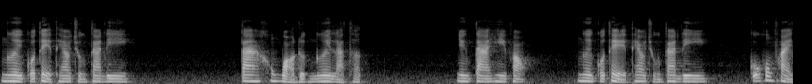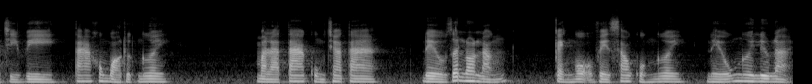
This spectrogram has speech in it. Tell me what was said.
Người có thể theo chúng ta đi. Ta không bỏ được ngươi là thật. Nhưng ta hy vọng Ngươi có thể theo chúng ta đi, Cũng không phải chỉ vì ta không bỏ được ngươi, Mà là ta cùng cha ta Đều rất lo lắng Cảnh ngộ về sau của ngươi Nếu ngươi lưu lại.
